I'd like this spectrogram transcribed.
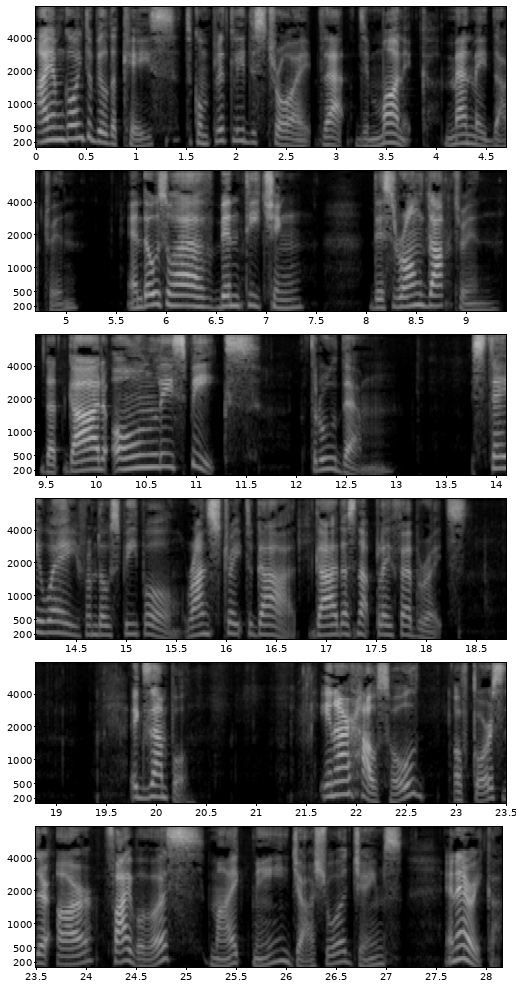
I am going to build a case to completely destroy that demonic man made doctrine and those who have been teaching this wrong doctrine that God only speaks through them. Stay away from those people. Run straight to God. God does not play favorites. Example In our household, of course, there are five of us Mike, me, Joshua, James, and Erica.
